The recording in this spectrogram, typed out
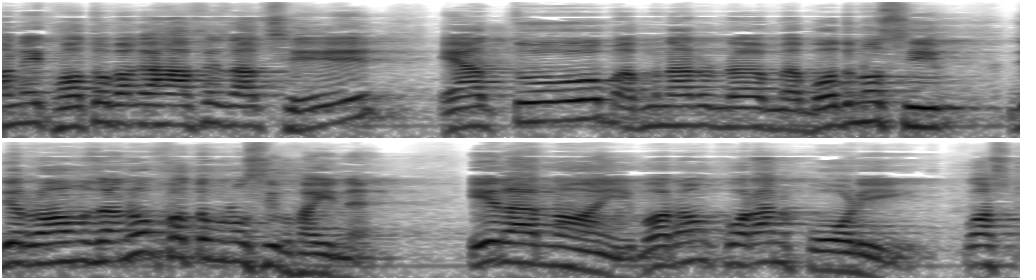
অনেক হতভাগা হাফেজ আছে, এত আপনার বদনসিব যে রমজানও খতম নসিব হয় না। এরা নয়, বরং কোরআন পড়ে। কষ্ট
